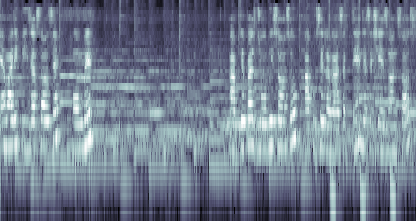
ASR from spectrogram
ये हमारी पिज्जा सॉस है होममेड आपके पास जो भी सॉस हो, आप उसे लगा सकते हैं, जैसे शेजवान सॉस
